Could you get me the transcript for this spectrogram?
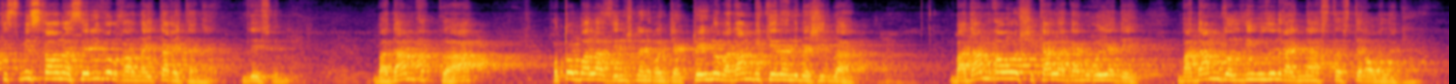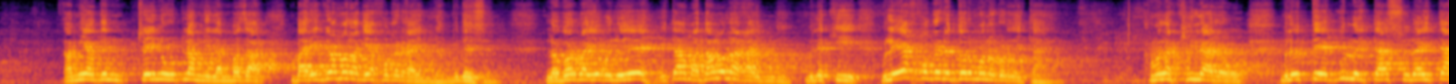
কিসমিস খাও না সেরিবল খাও না ইটা খাইতা না বুঝেছেন বাদাম কাকুয়া কত বালা জিনিস না কঞ্চা ট্রেনও বাদাম বিকে না নি বেশিরভাগ বাদাম খাওয়া শিকা লাগে, আমি কইয়া দেই বাদাম জলদি বুঝুন খাই না আস্তে আস্তে খাওয়া লাগে। আমি একদিন ট্রেনে উঠলাম নিলাম বাজার বাড়িগ্রামের আগে এক পকেট খাই নিলাম বুঝেছেন লগর ভাইয়ে কইল এ ইটা বাদামলা খাইনি বলে, কি? বলে এক পকেটের দর মনে করে দিতে আমরা কিলার বলে তো এগুলো লইতা চুলাইতা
